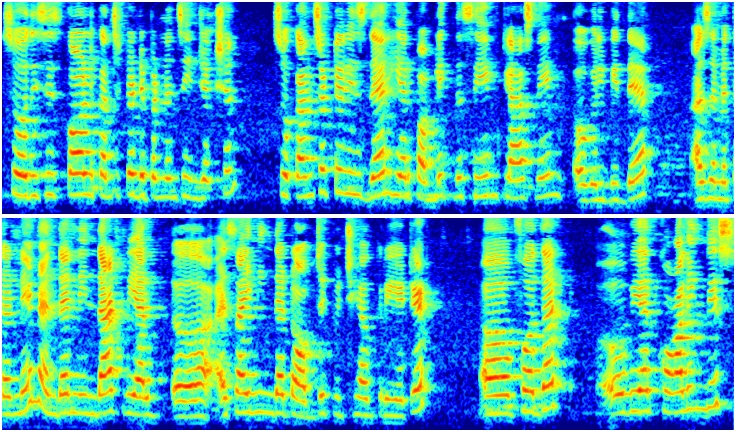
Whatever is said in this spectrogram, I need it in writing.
So this is called constructor dependency injection. So constructor is there here public the same class name uh, will be there as a method name. And then in that we are uh, assigning that object which we have created. Uh, for that uh, we are calling this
